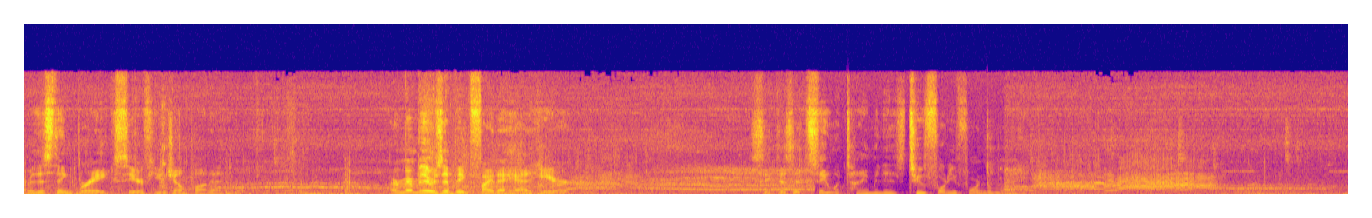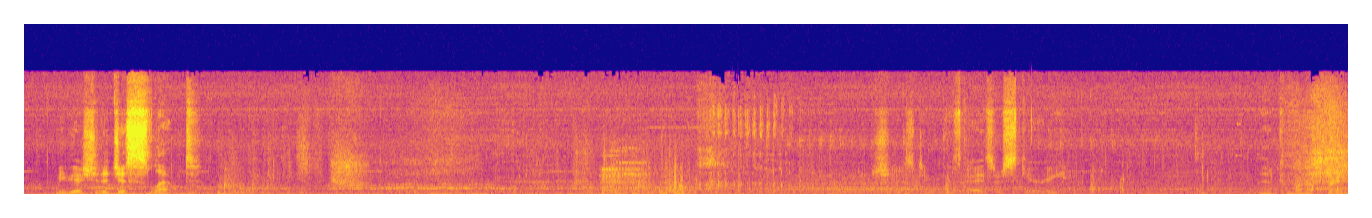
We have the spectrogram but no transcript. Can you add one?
Where this thing breaks here if you jump on it. I remember there was a big fight I had here. see, does it say what time it is? 2.44 in the morning. Maybe I should have just slept. Jeez, dude, these guys are scary. Man, come on up, friend.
